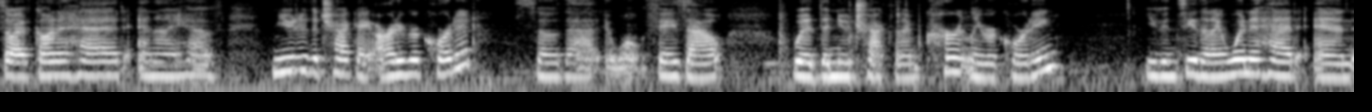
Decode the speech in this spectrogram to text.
So I've gone ahead and I have muted the track I already recorded so that it won't phase out with the new track that I'm currently recording. You can see that I went ahead and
